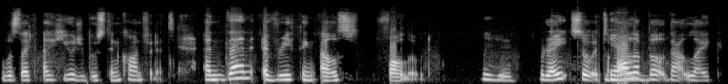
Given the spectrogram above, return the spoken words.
was like a huge boost in confidence. And then everything else followed. Right? So it's Yeah. all about that, like,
